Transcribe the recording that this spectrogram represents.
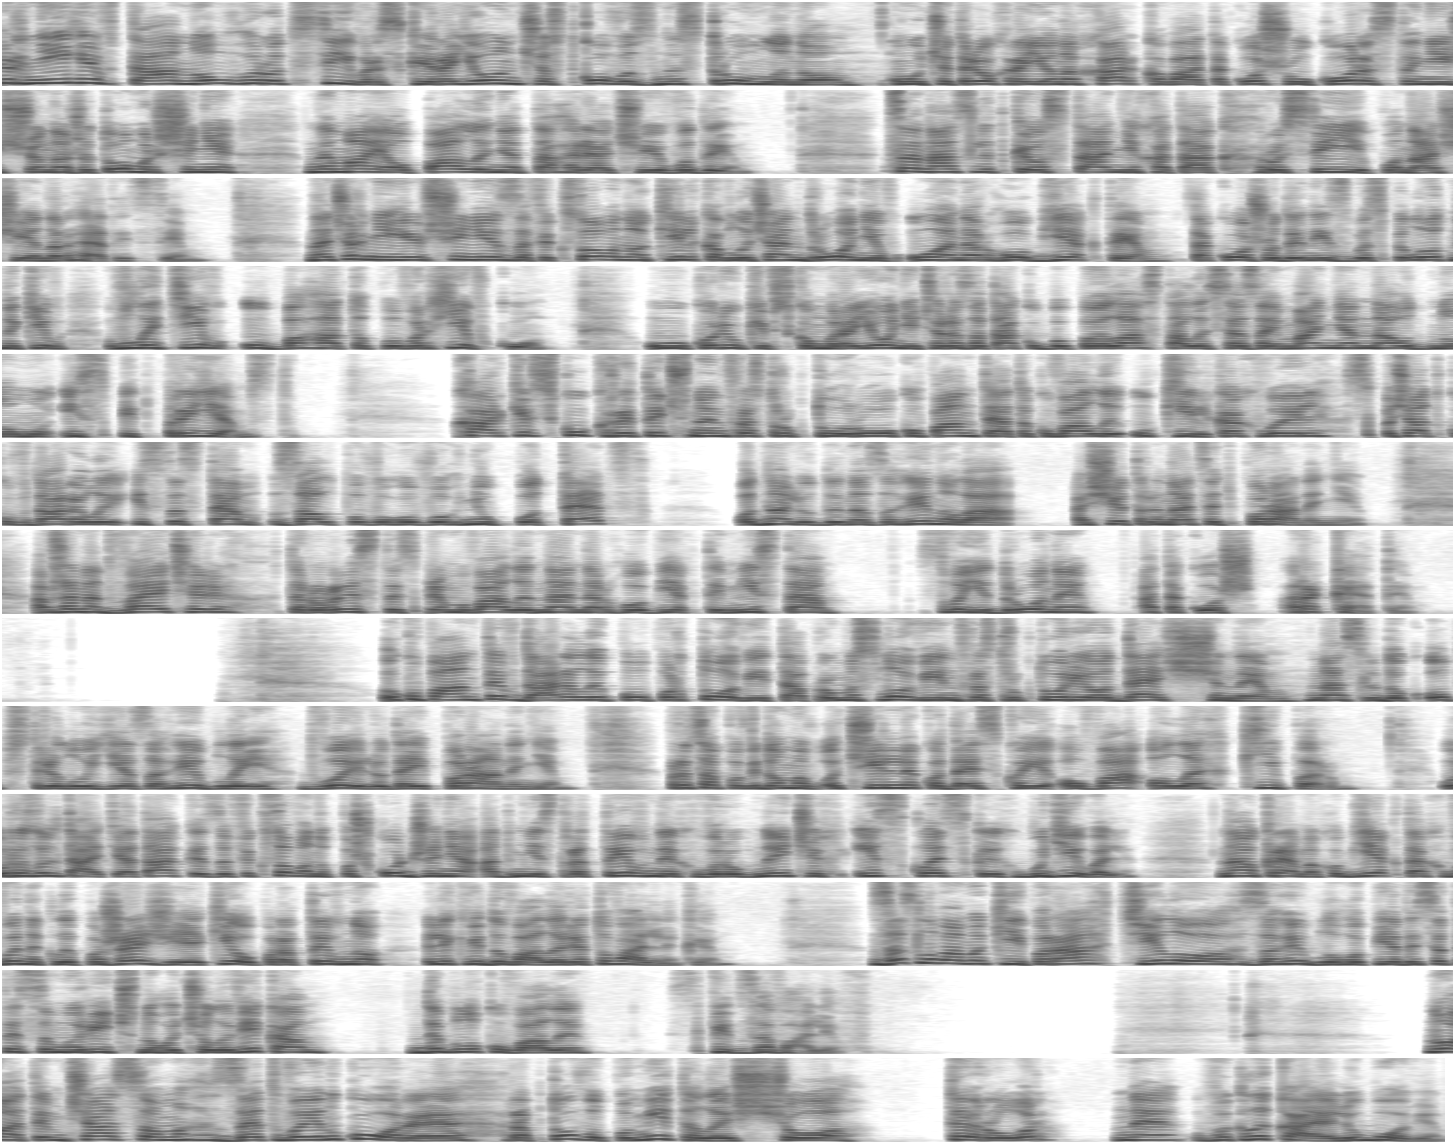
Чернігів та Новгород-Сіверський район частково знеструмлено. У чотирьох районах Харкова, а також у Коростені, що на Житомирщині, немає опалення та гарячої води. Це наслідки останніх атак Росії по нашій енергетиці. На Чернігівщині зафіксовано кілька влучань дронів у енергооб'єкти. Також один із безпілотників влетів у багатоповерхівку. У Корюківському районі через атаку БПЛА сталося займання на одному із підприємств. Харківську критичну інфраструктуру окупанти атакували у кілька хвиль. Спочатку вдарили із систем залпового вогню по ТЕЦ. Одна людина загинула, а ще 13 поранені. А вже надвечір терористи спрямували на енергооб'єкти міста свої дрони, а також ракети. Окупанти вдарили по портовій та промисловій інфраструктурі Одещини. Наслідок обстрілу є загиблий, двоє людей поранені. Про це повідомив очільник Одеської ОВА Олег Кіпер. У результаті атаки зафіксовано пошкодження адміністративних, виробничих і складських будівель. На окремих об'єктах виникли пожежі, які оперативно ліквідували рятувальники. За словами Кіпера, тіло загиблого 57-річного чоловіка деблокували з-під завалів. Ну а тим часом зетвоєнкори раптово помітили, що терор не викликає любові.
